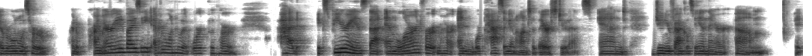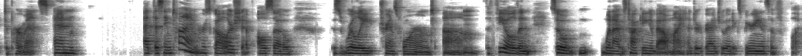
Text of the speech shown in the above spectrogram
everyone was her kind of primary advisee everyone who had worked with her had experienced that and learned from her and were passing it on to their students. And junior faculty in their um, departments and at the same time her scholarship also has really transformed um, the field. And so when I was talking about my undergraduate experience of like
